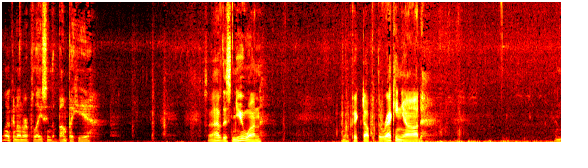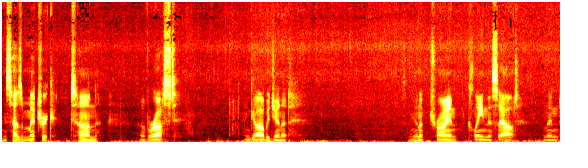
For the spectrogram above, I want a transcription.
working on replacing the bumper here. So I have this new one that I picked up at the wrecking yard. And this has a metric ton of rust and garbage in it. So I'm gonna try and clean this out and then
